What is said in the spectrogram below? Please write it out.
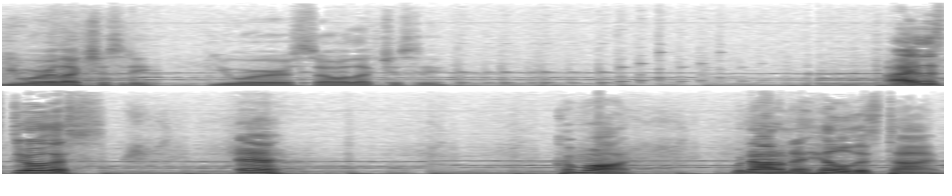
You were electricity. You were so electricity. Alright, let's do this! Eh! Come on! We're not on a hill this time.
